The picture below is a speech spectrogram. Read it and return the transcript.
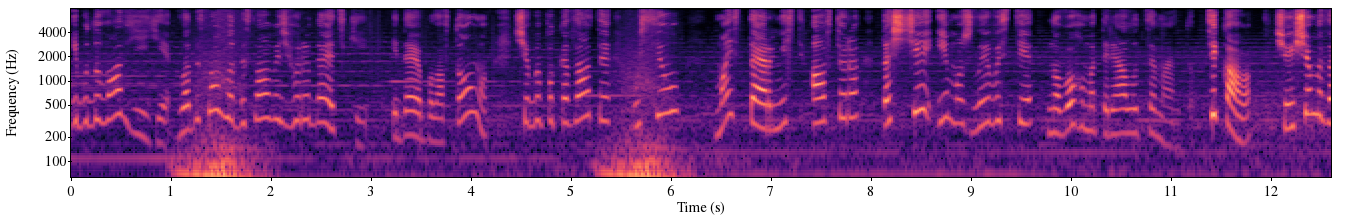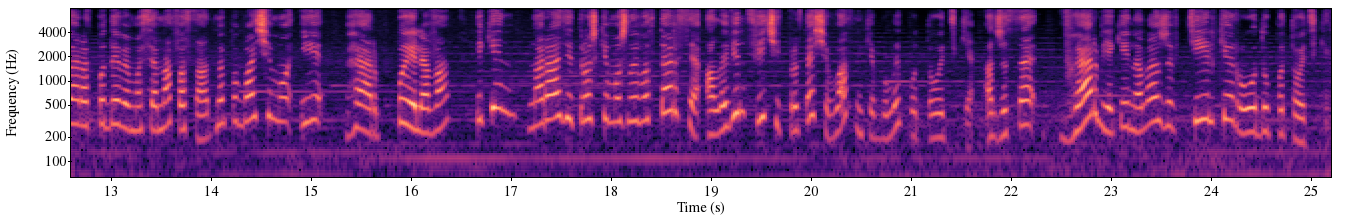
І будував її Владислав Владиславович Городецький. Ідея була в тому, щоб показати усю майстерність автора та ще і можливості нового матеріалу цементу. Цікаво, що якщо ми зараз подивимося на фасад, ми побачимо і герб пилява, який наразі трошки можливо стерся, але він свідчить про те, що власники були потоцькі, адже це герб, який належав тільки роду потоцьких.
